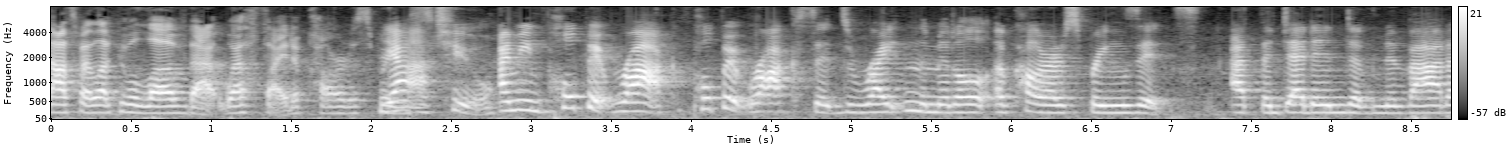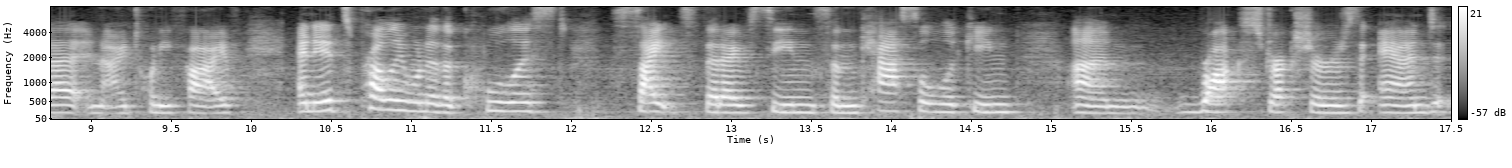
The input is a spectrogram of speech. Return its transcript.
that's why a lot of people love that west side of Colorado Springs Yeah, too. I mean, Pulpit Rock. Pulpit Rock sits right in the middle of Colorado Springs. It's at the dead end of Nevada and I 25. And it's probably one of the coolest sites that I've seen. Some castle looking um, rock structures and,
